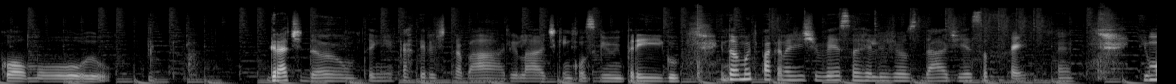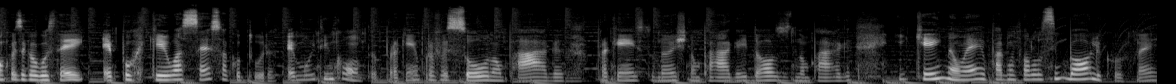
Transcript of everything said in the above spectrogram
Como gratidão, tem a carteira de trabalho lá de quem conseguiu um emprego. Então é muito bacana a gente ver essa religiosidade e essa fé, né? E uma coisa que eu gostei é porque o acesso à cultura é muito em conta. Para quem é professor não paga, para quem é estudante não paga, idosos não paga e quem não é paga um valor simbólico, né?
